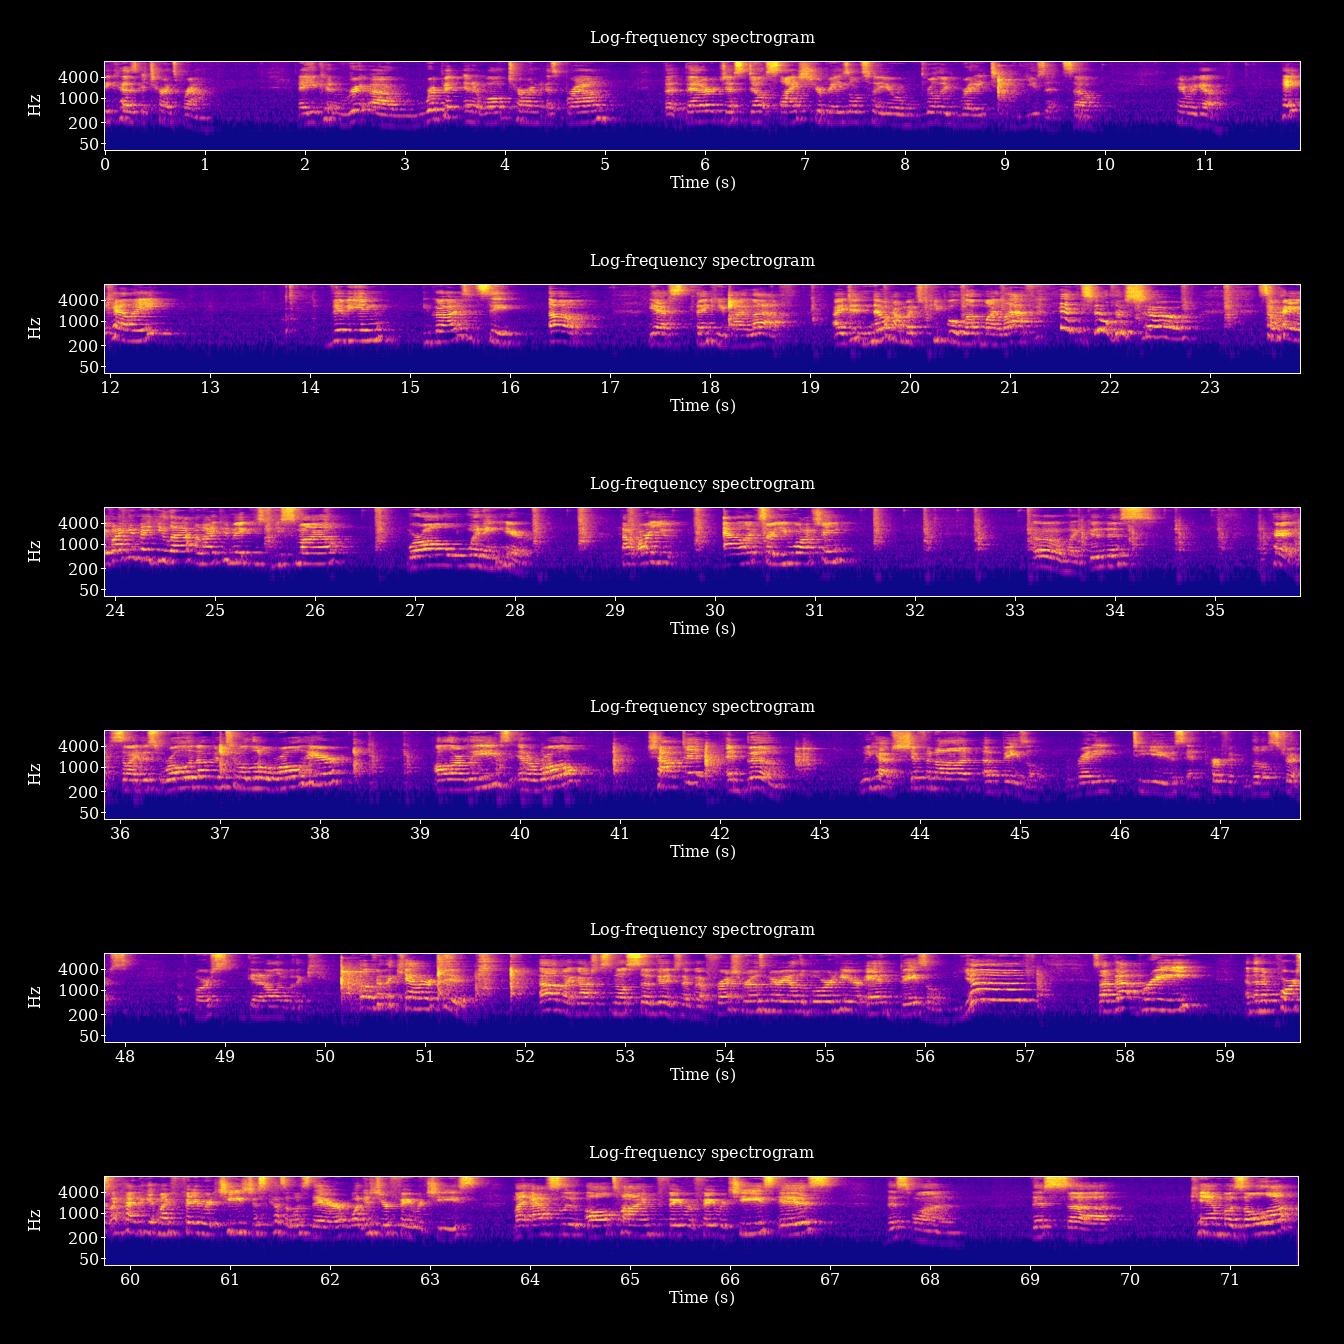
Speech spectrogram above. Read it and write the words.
because it turns brown. Now you can ri uh, rip it and it won't turn as brown, but better just don't slice your basil till you're really ready to use it. So here we go. Hey Kelly, Vivian, you guys, let's see. Oh, yes, thank you, my laugh. I didn't know how much people love my laugh until the show. So hey, if I can make you laugh and I can make you smile, we're all winning here. How are you? Alex, are you watching? Oh my goodness. Okay, so I just roll it up into a little roll here. All our leaves in a roll, chopped it, and boom. We have chiffonade of basil ready to use in perfect little strips. Of course, get it all over the, over the counter too. Oh my gosh, it smells so good because I've got fresh rosemary on the board here and basil. Yum! So I've got brie, and then of course I had to get my favorite cheese just because it was there. What is your favorite cheese? My absolute all-time favorite favorite cheese is this one. This uh, Cambozola.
